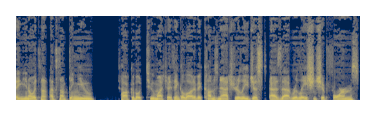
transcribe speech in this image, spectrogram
you know it's not something you talk about too much. I think a lot of it comes naturally just as that relationship forms.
